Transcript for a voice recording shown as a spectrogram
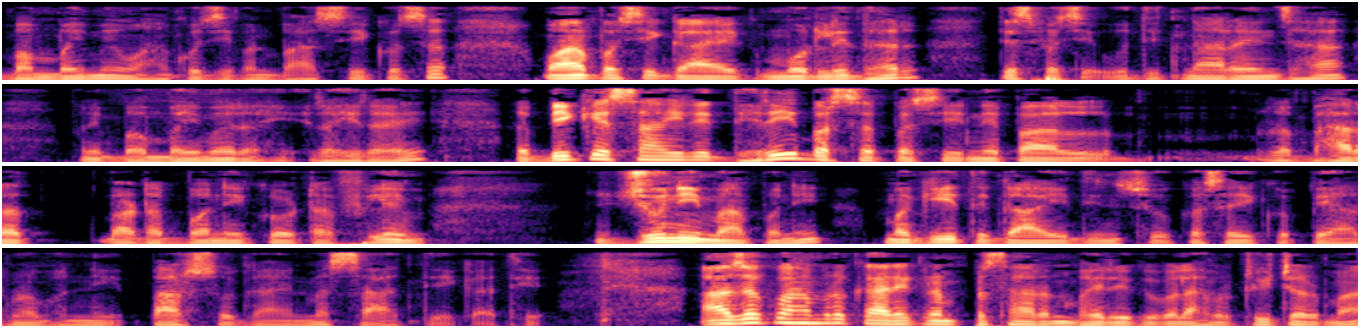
बम्बईमै उहाँको जीवन बाँचिएको छ। उहाँपछि गायक मुरलीधर त्यसपछि उदित नारायण झा पनि बम्बईमै रहिरहे। र बीके शाहीले धेरै वर्षपछि नेपाल र भारतबाट बनेको एउटा फिल्म जुनीमा पनि म गीत गाइदिन्छु कसैको प्यारमा भन्ने पार्श्व गायनमा साथ दिएका थिए। आजको हाम्रो कार्यक्रम प्रसारण भइरहेको बेला हाम्रो ट्विटरमा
